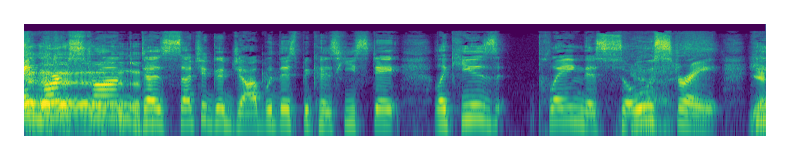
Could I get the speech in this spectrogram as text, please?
and Mark Strong does such a good job with this because he stay like he is playing this so Yes. straight. He Yes.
